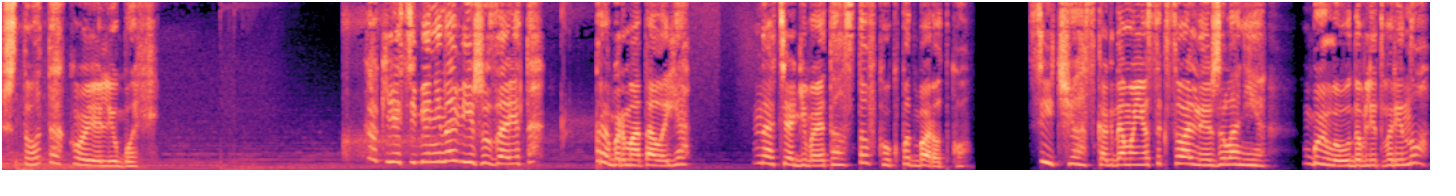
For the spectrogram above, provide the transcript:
Что такое любовь? Как я себя ненавижу за это! Пробормотала я, натягивая толстовку к подбородку. Сейчас, когда мое сексуальное желание было удовлетворено,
